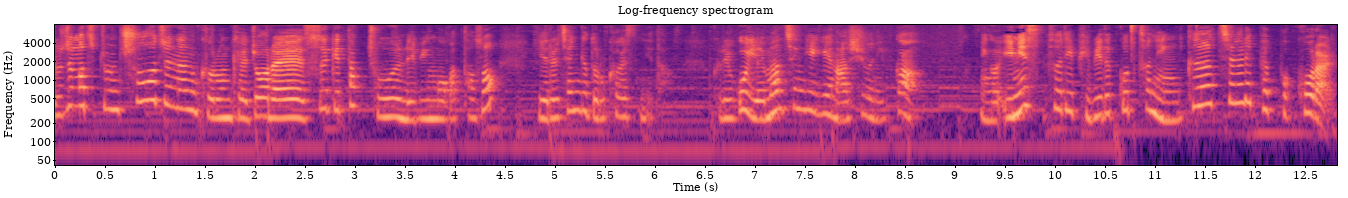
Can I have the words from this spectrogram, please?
요즘같이 좀 추워지는 그런 계절에 쓰기 딱 좋은 lip인 것 같아서 얘를 챙기도록 하겠습니다. 그리고 얘만 챙기기엔 아쉬우니까 이거 이니스프리 vivid cotton ink chili pepper coral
